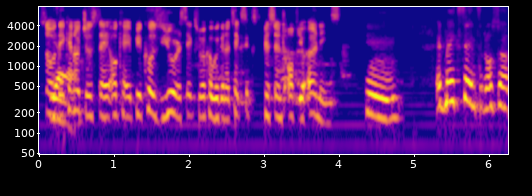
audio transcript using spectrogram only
So yeah. they cannot just say, okay, because you're a sex worker, we're going to take six percent of your earnings. Hmm. It makes sense. It also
